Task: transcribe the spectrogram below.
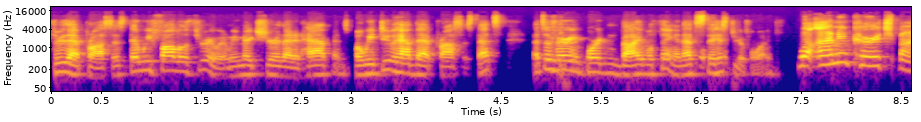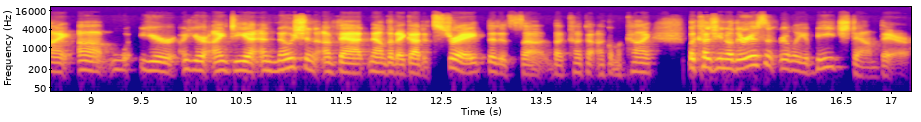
through that process, then we follow through and we make sure that it happens. But we do have that process. That's that's a very Mm-hmm. important, valuable thing, and that's the history of Hawaii. Well, I'm encouraged by um your your idea and notion of that now that I got it straight, that it's uh the Kaka'ako Makai, because you know, there isn't really a beach down there.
